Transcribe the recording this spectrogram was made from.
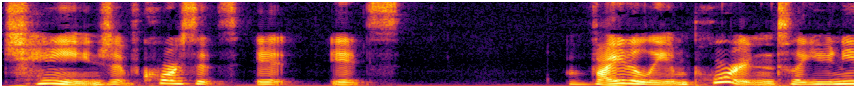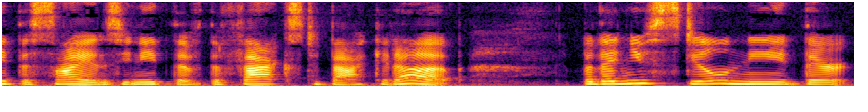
change. Of course, it's it it's vitally important. Like you need the science, you need the the facts to back it up, but then you still need their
